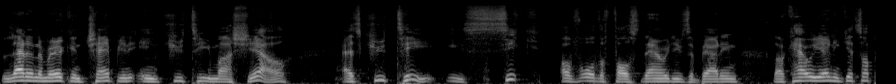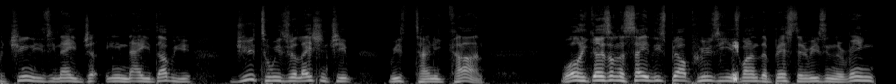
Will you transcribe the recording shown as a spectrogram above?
Latin American champion in QT Marshall, as QT is sick of all the false narratives about him, like how he only gets opportunities in, a- in AEW due to his relationship with Tony Khan. Well, he goes on to say this bout proves he is one of the best there is in the ring,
